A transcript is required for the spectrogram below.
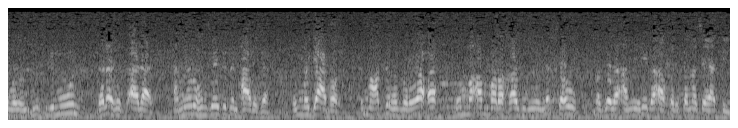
والمسلمون ثلاثة آلاف. أميرهم زيد بن حارثة ثم جعفر ثم عبد الله بن رواحة ثم أمر خالد بن نفسه وقال أمير إلى آخره كما سيأتي.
